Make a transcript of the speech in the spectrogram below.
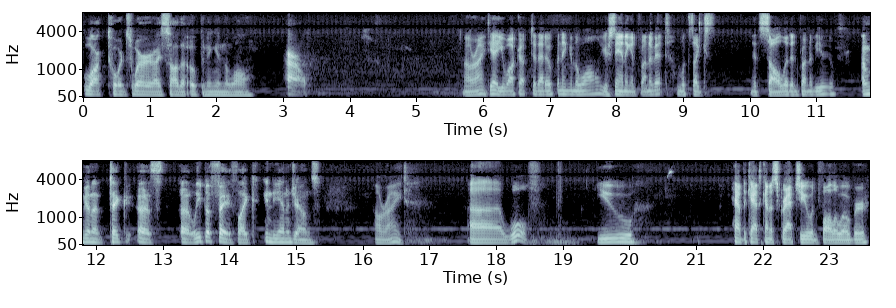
walk towards where I saw the opening in the wall. Ow. All right. Yeah, you walk up to that opening in the wall. You're standing in front of it. Looks like it's solid in front of you. I'm gonna take a, a leap of faith, like Indiana Jones. All right. Uh, Wolf, you have the cat kind of scratch you and follow over,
